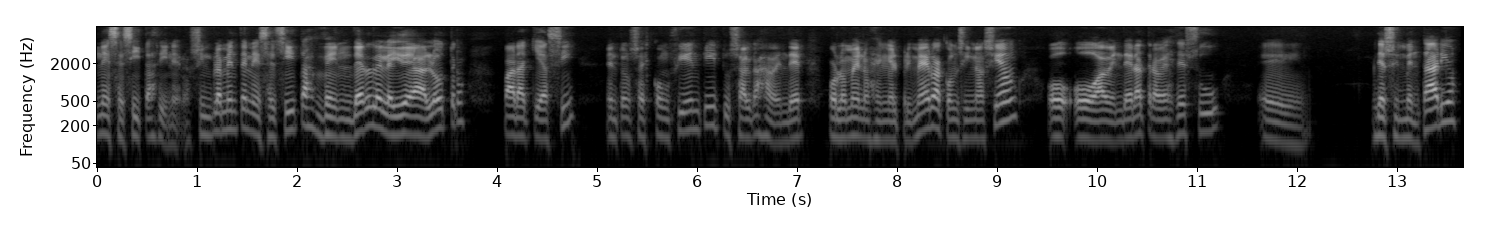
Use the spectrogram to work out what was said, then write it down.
necesitas dinero. Simplemente necesitas venderle la idea al otro para que así entonces confíe en ti y tú salgas a vender por lo menos en el primero a consignación o, a vender a través de su... Eh, de su inventario,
